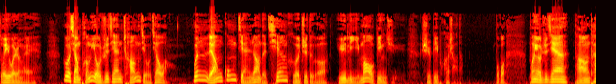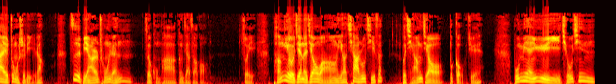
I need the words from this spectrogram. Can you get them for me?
所以我认为，若想朋友之间长久交往，温良恭俭让的谦和之德与礼貌并举是必不可少的。不过，朋友之间倘太重视礼让，自贬而崇人，则恐怕更加糟糕。所以，朋友间的交往要恰如其分，不强交，不苟绝，不面欲以求亲，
